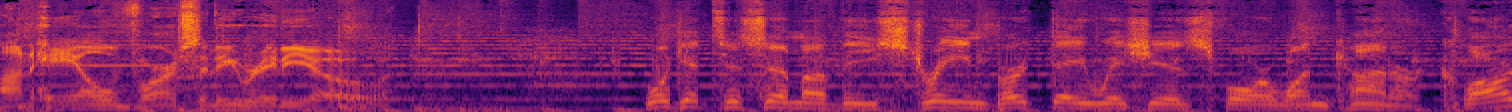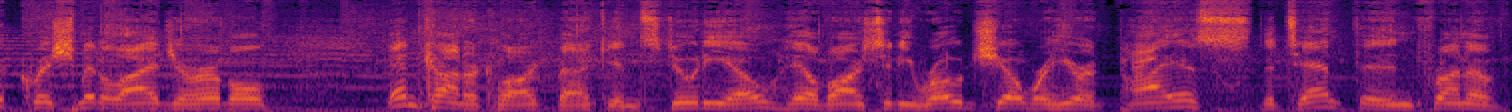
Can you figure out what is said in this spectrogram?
On Hail Varsity Radio. We'll get to some of the stream birthday wishes for one Connor Clark, Chris Schmidt, Elijah Herbel, and Connor Clark back in studio. Hail Varsity Roadshow. We're here at Pius, the 10th, in front of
